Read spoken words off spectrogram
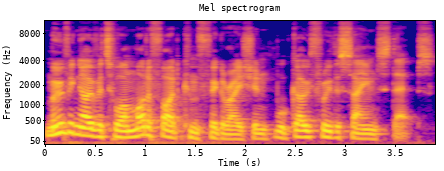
Moving over to our modified configuration, we'll go through the same steps.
